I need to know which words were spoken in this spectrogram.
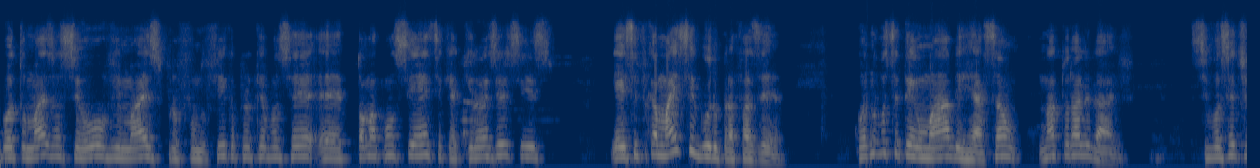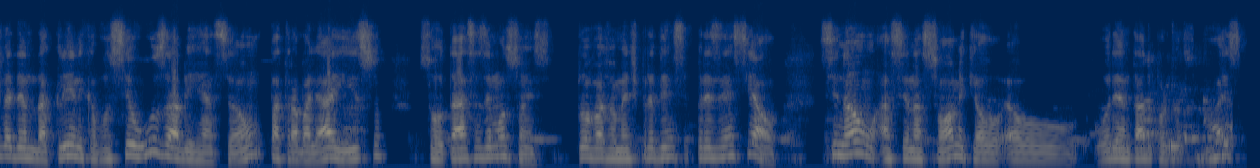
Quanto mais você ouve, mais profundo fica, porque você é, toma consciência que aquilo é um exercício. E aí você fica mais seguro para fazer. Quando você tem uma abreação, naturalidade. Se você estiver dentro da clínica, você usa a abreação para trabalhar isso, soltar essas emoções. Provavelmente presencial. Se não, a cena some, que é o, é o orientado por todos nós,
